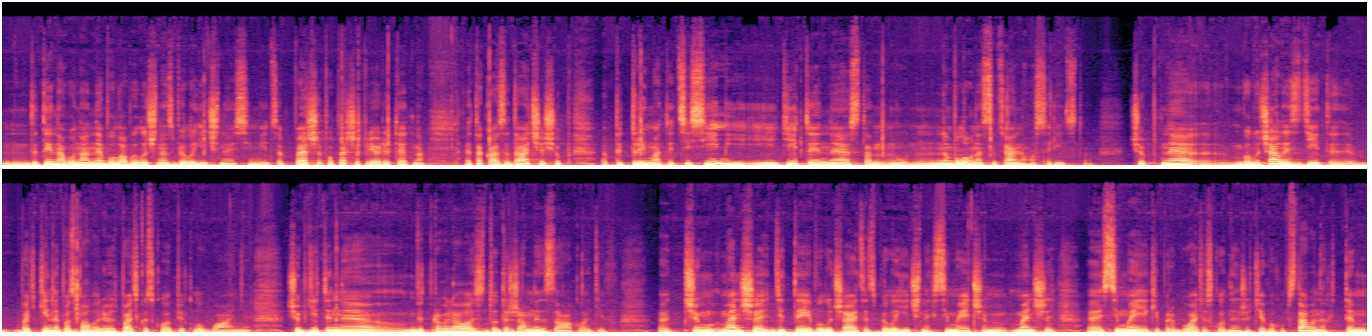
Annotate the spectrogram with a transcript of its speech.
дитина вона не була вилучена з біологічної сім'ї. Це перше, по-перше, пріоритетна е, така задача, щоб підтримати ці сім'ї і діти не стан, ну, не було в нас соціального сирітства. Щоб не е, вилучались діти, батьки не позбавлювали батьківського піклування, щоб діти не відправлялись до державних закладів. Е, Чим менше дітей вилучається з біологічних сімей, чим менше е, сімей, які перебувають у складних життєвих обставинах, тим,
